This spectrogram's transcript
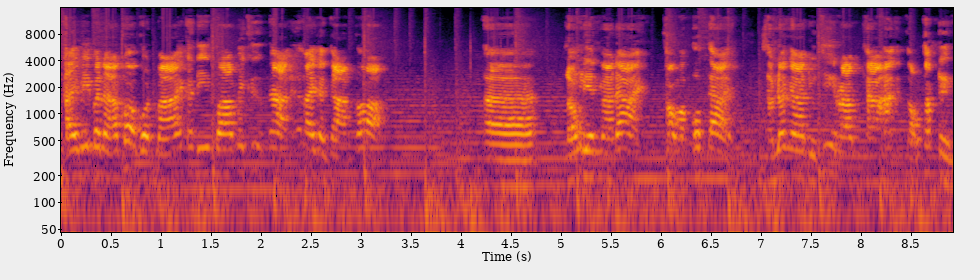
ใครมีปัญหาข้อกฎหมายคดีความไม่คืบหน้าหรืออะไรต่างๆ ก็เอ่อร้องเรียนมาได้ เข้ามาพบได้สำนักงานอยู่ที่รามอินทรา52ทับหนึ่ง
